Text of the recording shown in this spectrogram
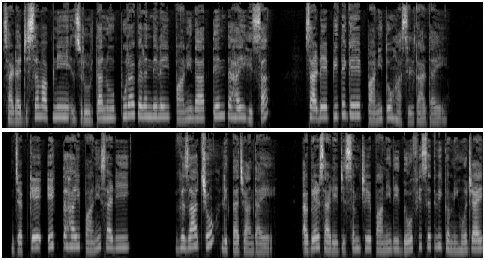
ਸਾਡਾ ਜਿਸਮ ਆਪਣੀ ਜ਼ਰੂਰਤਾਂ ਨੂੰ ਪੂਰਾ ਕਰਨ ਦੇ ਲਈ ਪਾਣੀ ਦਾ 3 ਤਿਹਾਈ ਹਿੱਸਾ ਸਾਡੇ ਪੀਤੇ ਗਏ ਪਾਣੀ ਤੋਂ ਹਾਸਿਲ ਕਰਦਾ ਏ ਜਦਕਿ 1 ਤਿਹਾਈ ਪਾਣੀ ਸਾਡੀ ਗਿਜ਼ਾ 'ਚੋਂ ਲਿੱਤਾ ਜਾਂਦਾ ਏ ਅਗਰ ਸਾਡੇ ਜਿਸਮ 'ਚ ਪਾਣੀ ਦੀ 2% ਵੀ ਕਮੀ ਹੋ ਜਾਏ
